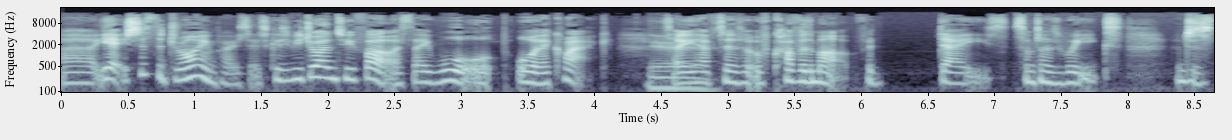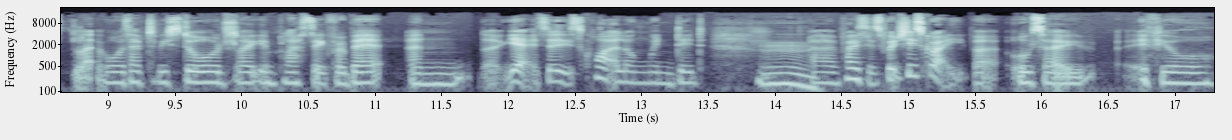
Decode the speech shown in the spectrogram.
uh, yeah, it's just the drying process because if you dry them too fast, they warp or they crack. Yeah. So you have to sort of cover them up for days, sometimes weeks, and just let always have to be stored like in plastic for a bit. And uh, yeah, so it's quite a long-winded Hmm. uh, process, which is great. But also, if you're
